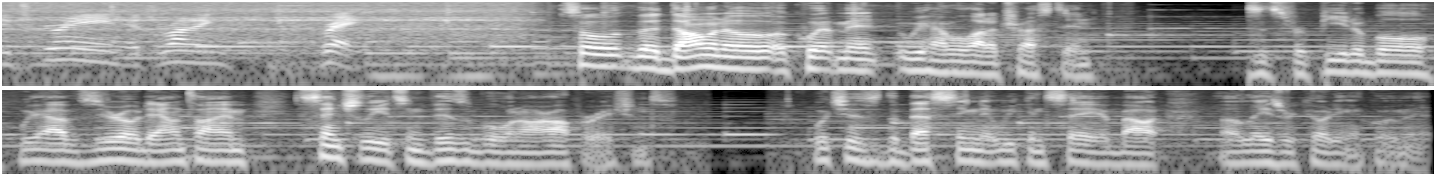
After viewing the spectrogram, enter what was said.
It's green, it's running great. So the Domino equipment we have a lot of trust in. It's repeatable, we have zero downtime. Essentially it's invisible in our operations, which is the best thing that we can say about uh, laser coding equipment.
